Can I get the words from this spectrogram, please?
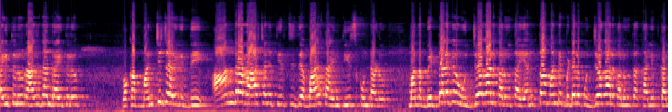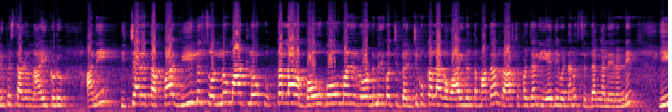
రైతులు రాజధాని రైతులు. ఒక మంచి జరిగిద్ది. ఆంధ్ర రాష్ట్రాన్ని తీర్చిదే బాధ్యత ఆయన తీసుకుంటాడు. మన బిడ్డలకి ఉద్యోగాలు కలుగుతాయి. ఎంతో మంది బిడ్డలకు ఉద్యోగాలు కలుగుతా కలి కల్పిస్తాడు నాయకుడు అని ఇచ్చారే తప్ప వీళ్ళు సొల్లు మాటలు కుక్కల్లాగా బౌ బౌమని రోడ్డు మీదకి వచ్చి గజ్జి కుక్కల్లాగా వాయినంత మాత్రం రాష్ట్ర ప్రజలు ఏది వినడానికి సిద్ధంగా లేరండి. ఈ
